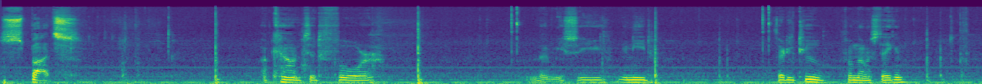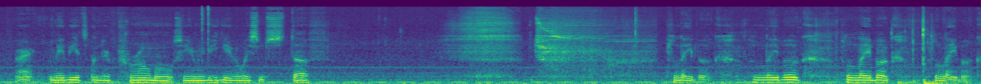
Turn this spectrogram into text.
spots accounted for. Let me see. We need 32 if I'm not mistaken. Alright, maybe it's under promos here. Maybe he gave away some stuff. Playbook, playbook, playbook, playbook.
